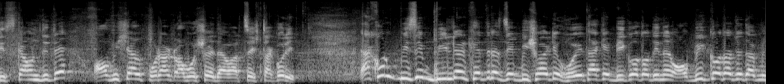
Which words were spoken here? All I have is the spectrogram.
ডিসকাউন্ট দিতে। অফিসিয়াল প্রোডাক্ট অবশ্যই দেওয়ার চেষ্টা করি। এখন পিসি বিল্ডের ক্ষেত্রে যে বিষয়টি হয়ে থাকে বিগত দিনের অভিজ্ঞতা যদি আমি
